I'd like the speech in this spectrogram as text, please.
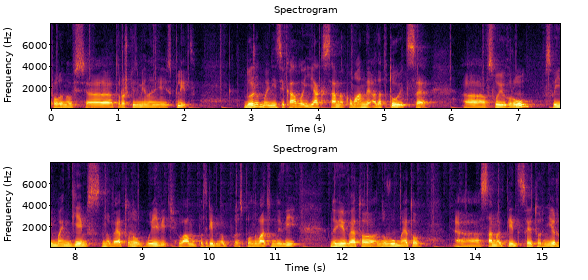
повернувся трошки змінений спліт. Дуже мені цікаво, як саме команди адаптують це в свою гру, в свої майнгеймс на вето. Ну, уявіть, вам потрібно спланувати нові, нові вето, нову мету е, саме під цей турнір,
